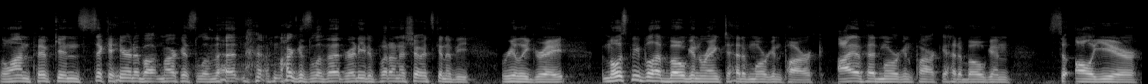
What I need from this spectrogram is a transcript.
Lawan Pipkins, sick of hearing about Marcus Lovett. Marcus Lovett ready to put on a show. It's going to be really great most people have Bogan ranked ahead of Morgan Park. I have had Morgan Park ahead of Bogan all year.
